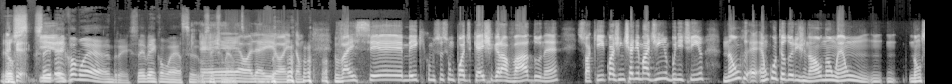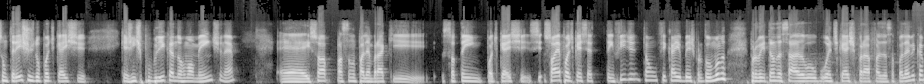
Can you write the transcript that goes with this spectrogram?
Eu Que- sei que- bem como é, Andrei. Sei bem como é o é, sentimento. olha aí, ó. Então, vai ser meio que como se fosse um podcast gravado, né? Só que com a gente animadinho, bonitinho. Não é, é um conteúdo original, não é um, um- um- não são trechos do podcast que a gente publica normalmente, né? É, e só passando para lembrar que só tem podcast, só é podcast se tem feed, então fica aí beijo para todo mundo, aproveitando essa o, o anticast para fazer essa polêmica.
